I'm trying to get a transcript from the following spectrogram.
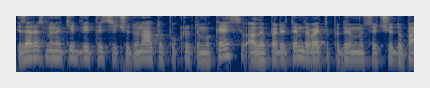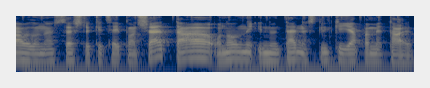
І зараз ми на ті 2000 донату покрутимо кейсів, але перед тим давайте подивимося, чи додали нас все ж таки цей планшет та оновлений інвентар, наскільки я пам'ятаю.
